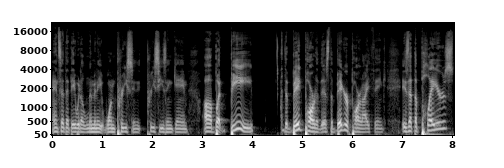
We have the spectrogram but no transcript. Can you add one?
and said that they would eliminate one preseason preseason game. Uh, but B, the big part of this, the bigger part, I think, is that the players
